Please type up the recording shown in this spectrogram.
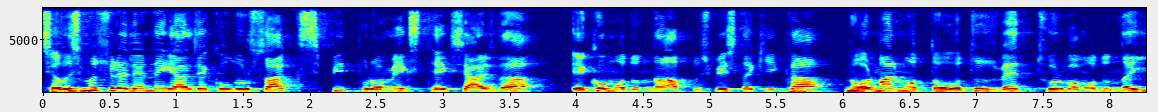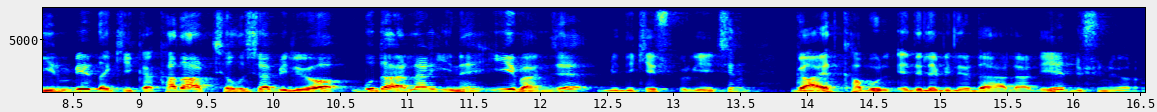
Çalışma sürelerine gelecek olursak Speed Pro Max tek şarjda Eco modunda 65 dakika, normal modda 30 ve turbo modunda 21 dakika kadar çalışabiliyor. Bu değerler yine iyi bence. Bir dikey süpürge için gayet kabul edilebilir değerler diye düşünüyorum.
